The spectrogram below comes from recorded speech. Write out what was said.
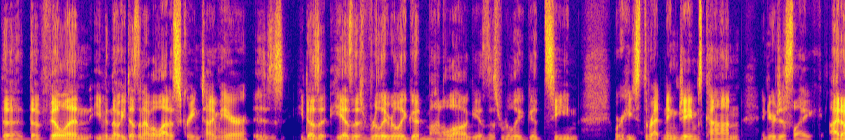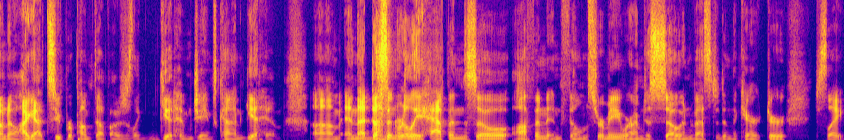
the the villain, even though he doesn't have a lot of screen time here, is he does it. He has this really really good monologue. He has this really good scene where he's threatening James Caan, and you're just like, I don't know. I got super pumped up. I was just like, get him, James Caan, get him. Um, and that doesn't really happen so often in films for me, where I'm just so invested in the character, just like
